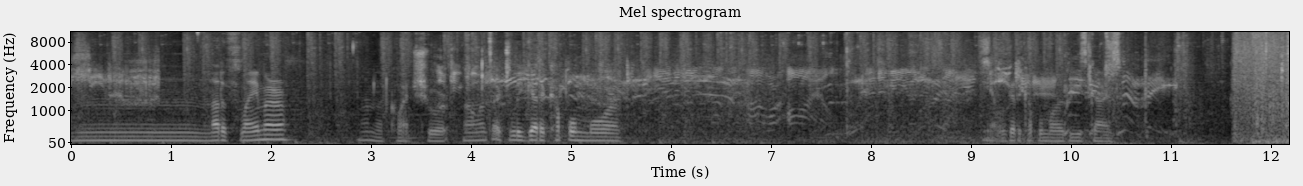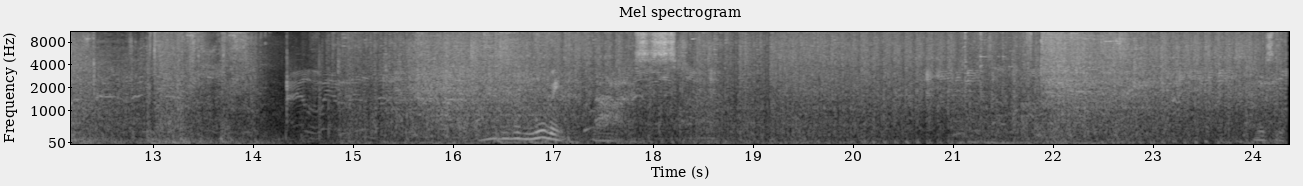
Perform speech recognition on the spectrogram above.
Mm, not a flamer. I'm not quite sure. Well, let's actually get a couple more. Yeah, we'll get a couple more of these guys. Why are they moving? Ah, this is so... This is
